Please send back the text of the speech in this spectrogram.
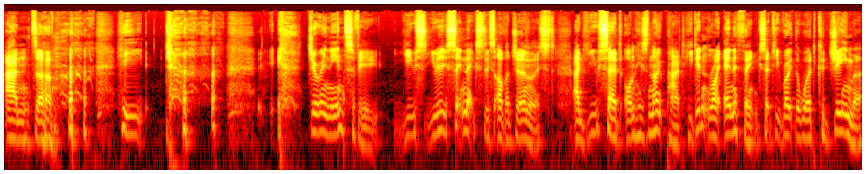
and um, he during the interview. You, you sitting next to this other journalist, and you said on his notepad he didn't write anything except he wrote the word Kojima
